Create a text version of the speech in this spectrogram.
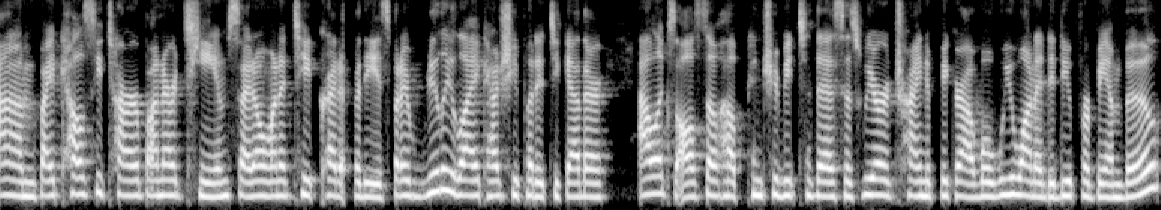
um, by Kelsey Tarp on our team. So I don't want to take credit for these, but I really like how she put it together. Alex also helped contribute to this as we were trying to figure out what we wanted to do for bamboo.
